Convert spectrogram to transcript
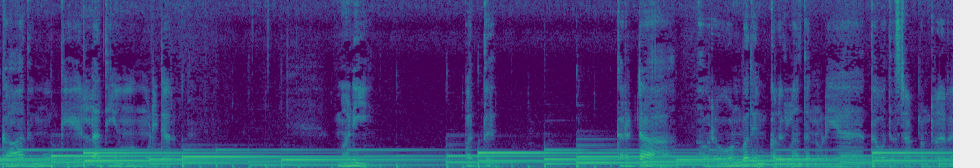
காது மூக்கு எல்லாத்தையும் மூடிட்டார். மணி பத்து. கரெக்டாக அவர் ஒன்பதே முக்காலுக்கெல்லாம் தன்னுடைய தவத்தை ஸ்டார்ட் பண்ணுறாரு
